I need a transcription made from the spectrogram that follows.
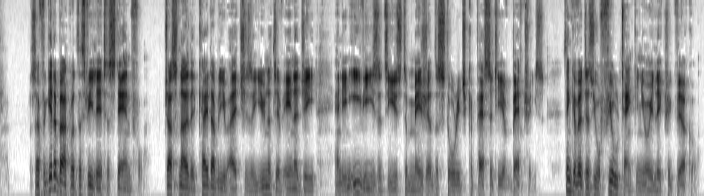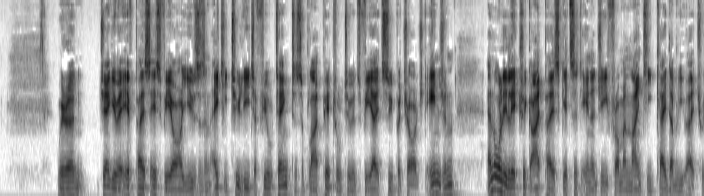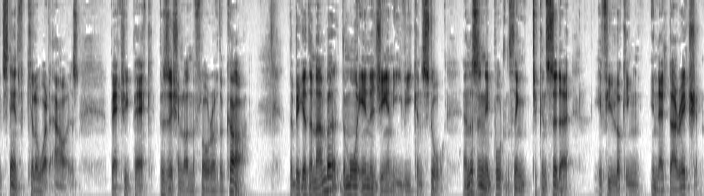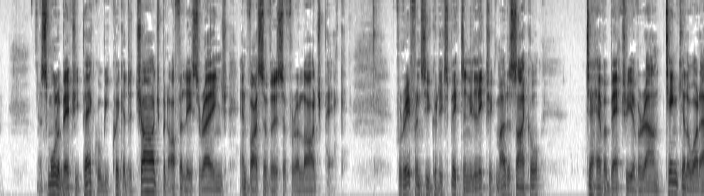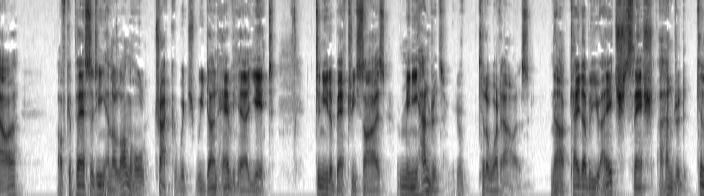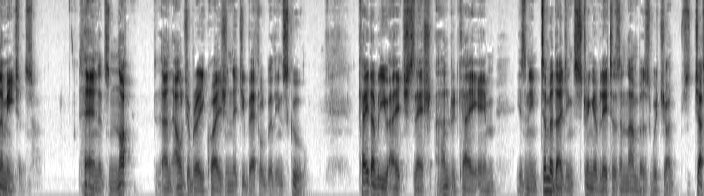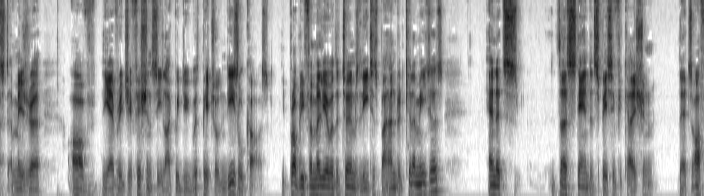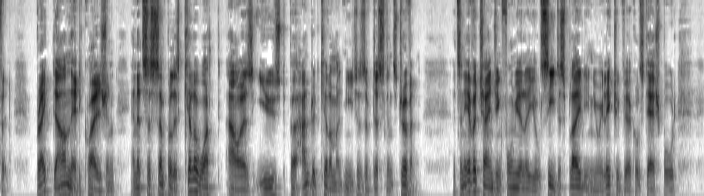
So forget about what the three letters stand for. Just know that KWH is a unit of energy, and in EVs it's used to measure the storage capacity of batteries. Think of it as your fuel tank in your electric vehicle. Where a Jaguar F-Pace SVR uses an 82-litre fuel tank to supply petrol to its V8 supercharged engine, and all-electric I-Pace gets its energy from a 90 kWh, which stands for kilowatt hours, battery pack positioned on the floor of the car. The bigger the number, the more energy an EV can store, and this is an important thing to consider if you're looking in that direction. A smaller battery pack will be quicker to charge but offer less range, and vice versa for a large pack. For reference, you could expect an electric motorcycle to have a battery of around 10 kilowatt hour of capacity and a long haul truck, which we don't have here yet, to need a battery size many hundreds of kilowatt hours. Now, kWh slash 100 kilometers and it's not an algebra equation that you battled with in school. kWh slash 100 km is an intimidating string of letters and numbers which are just a measure of the average efficiency like we do with petrol and diesel cars. You're probably familiar with the terms litres per 100 kilometres, and it's the standard specification that's offered break down that equation, and it's as simple as kilowatt hours used per 100 kilometers of distance driven. It's an ever changing formula you'll see displayed in your electric vehicle's dashboard,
